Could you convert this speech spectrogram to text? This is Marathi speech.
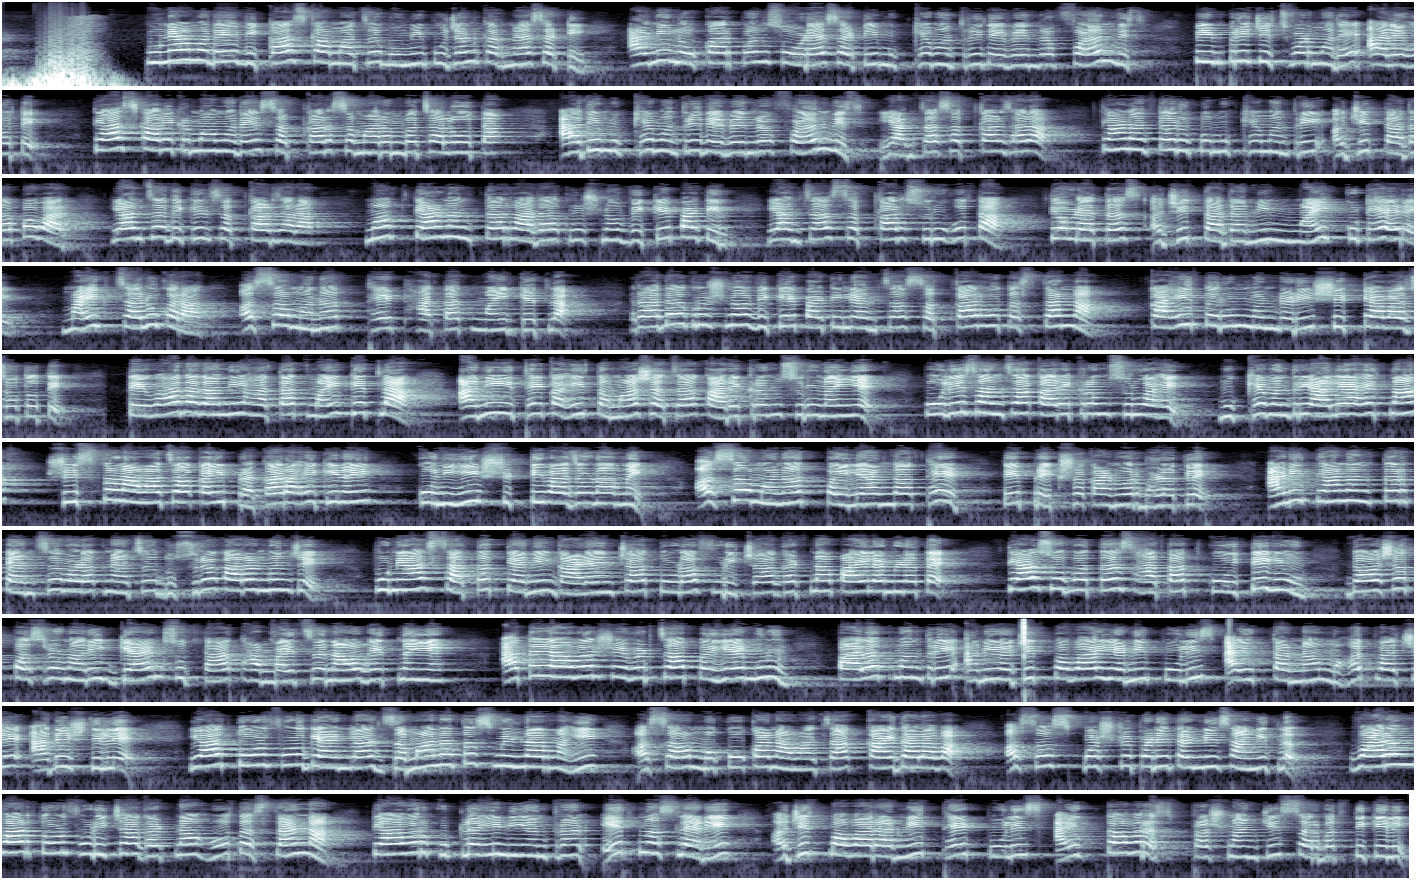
पुण्यामध्ये विकास कामाचं भूमिपूजन करण्यासाठी आणि लोकार्पण सोहळ्यासाठी मुख्यमंत्री देवेंद्र फडणवीस पिंपरी चिंचवडमध्ये आले होते. त्याच कार्यक्रमामध्ये सत्कार समारंभ चालू होता. आधी मुख्यमंत्री देवेंद्र फडणवीस यांचा सत्कार झाला. त्यानंतर उपमुख्यमंत्री अजितदादा पवार यांचा देखील सत्कार झाला. मग त्यानंतर राधाकृष्ण विखे पाटील यांचा सत्कार सुरू होता. तेवढ्यातच अजितदादांनी माईक कुठे आहे रे? माईक चालू करा असं म्हणत थेट हातात माईक घेतला. राधाकृष्ण विखे पाटील यांचा सत्कार होत असताना काही तरुण मंडळी शिट्ट्या वाजवत होते. तेव्हा दादांनी हातात माईक घेतला आणि इथे काही तमाशाचा कार्यक्रम सुरू नाहीये. पोलिसांचा कार्यक्रम सुरू आहे. मुख्यमंत्री आले आहेत ना? शिस्त नावाचा काही प्रकार आहे की नाही? कोणीही शिट्टी वाजवणार नाही. असं म्हणत पहिल्यांदा थेट ते प्रेक्षकांवर भडकले. आणि त्यानंतर त्यांचं भडकण्याचं दुसरं कारण म्हणजे पुण्यात सातत्याने गाड्यांच्या तोडाफोडीच्या घटना पाहायला मिळत आहे त्यासोबतच हातात कोयते घेऊन दहशत पसरवणारी गँग सुद्धा थांबायचं नाव घेत नाहीये. आता यावर शेवटचा पर्याय म्हणून पालकमंत्री आणि अजित पवार यांनी पोलीस आयुक्तांना महत्त्वाचे आदेश दिले. या तोडफोड गँगला जमानतच मिळणार नाही असा मकोका नावाचा कायदा लावा असं स्पष्टपणे त्यांनी सांगितलं. वारंवार तोडफोडीच्या घटना होत असताना त्यावर कुठलंही नियंत्रण येत नसल्याने अजित पवारांनी थेट पोलीस आयुक्तावरच प्रश्नांची सरबत्ती केली.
